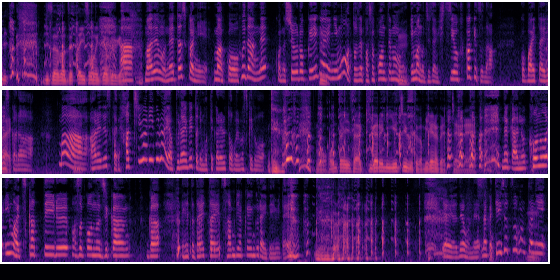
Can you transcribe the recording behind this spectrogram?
リ リスナーさん絶対いそうな気がするけど。あまあでもね、確かに、まあこう、普段ね、この収録以外にも、当然パソコンってもううん。今の時代必要不可欠な、こう、媒体ですから、まあ、あれですかね、8割ぐらいはプライベートに持ってかれると思いますけど、もう本当にさ気軽に YouTube とか見れなくなっちゃうよね。なんかあの、この今使っているパソコンの時間が、えっ、と、だいたい300円ぐらいで、みたいな。いやいや、でもね、なんか T シャツ本当に、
